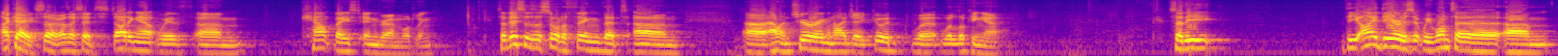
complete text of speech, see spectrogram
Okay, so as I said, starting out with um, count-based n-gram modeling. So this is a sort of thing that um, uh, Alan Turing and I.J. Good were, were looking at. So the, the idea is that we want to, um,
